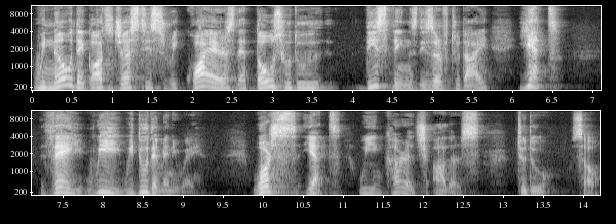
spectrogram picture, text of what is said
We know that God's justice requires that those who do these things deserve to die, yet they, we, we do them anyway. Worse yet, we encourage others to do so.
